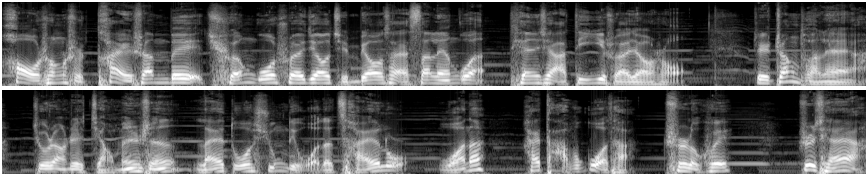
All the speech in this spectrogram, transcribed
号称是泰山杯全国摔跤锦标赛三连冠，天下第一摔跤手。这张团练呀，就让这蒋门神来夺兄弟我的财路，我呢还打不过他，吃了亏。之前呀，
